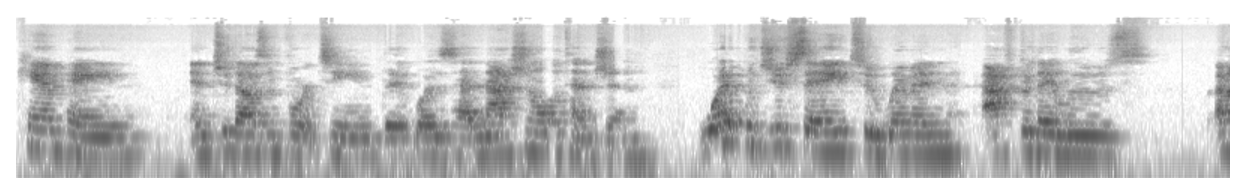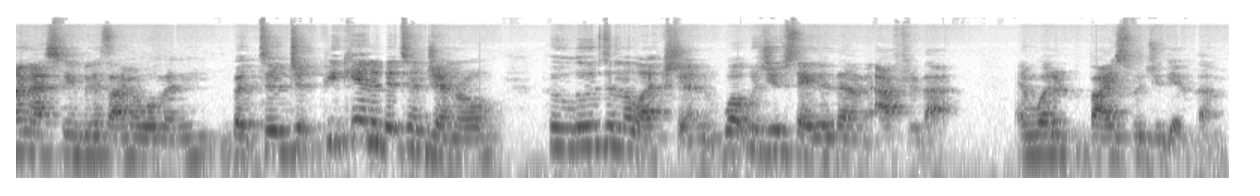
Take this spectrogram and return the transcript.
campaign in 2014 that was had national attention, what would you say to women after they lose? And I'm asking because I'm a woman, but to P candidates in general who lose an election, what would you say to them after that? And what advice would you give them?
